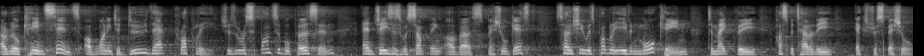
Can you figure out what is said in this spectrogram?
a real keen sense of wanting to do that properly. She was a responsible person, and Jesus was something of a special guest, so she was probably even more keen to make the hospitality extra special.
